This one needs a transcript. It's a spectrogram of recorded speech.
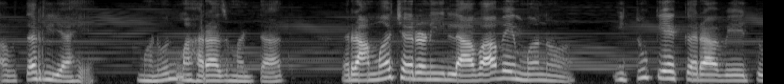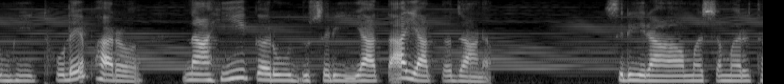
अवतरली आहे. म्हणून महाराज म्हणतात रामचरणी लावावे मन इतुके करावे तुम्ही थोडेफार नाही करू दुसरी यातायात जाण. श्रीराम समर्थ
